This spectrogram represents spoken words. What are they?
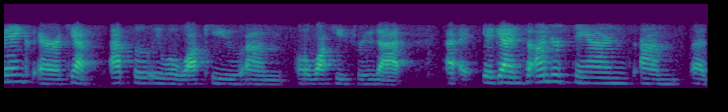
Thanks, Eric. Yes, absolutely. We'll walk you, um, you through that. Again, to understand, um, uh,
